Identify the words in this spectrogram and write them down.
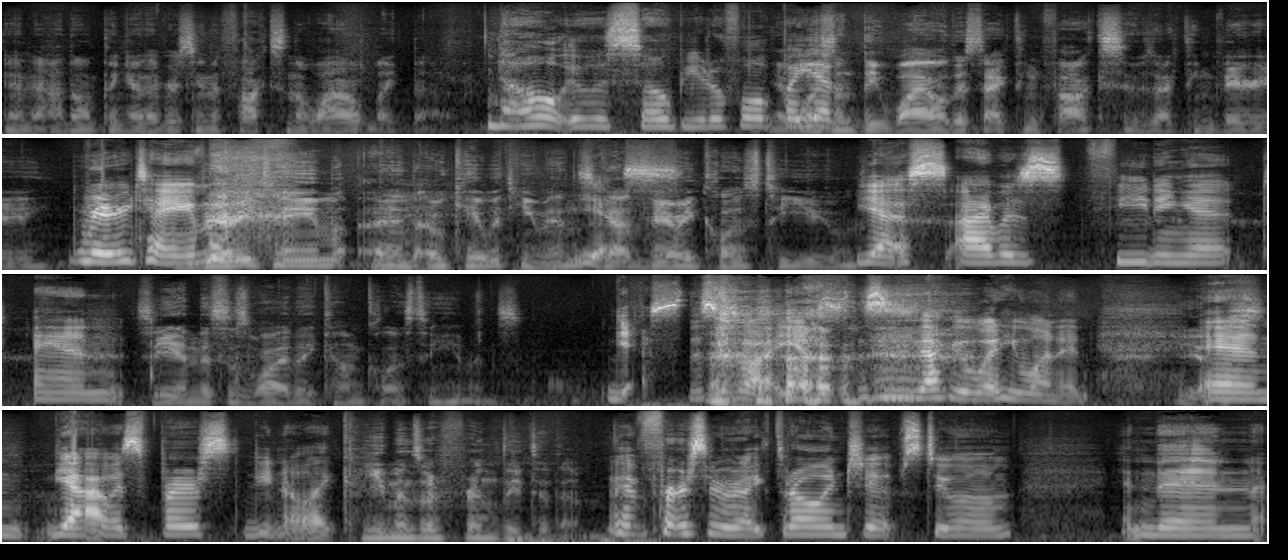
And I don't think I've ever seen a fox in the wild like that. No, it was so beautiful. It but yeah, wasn't the wildest acting fox. It was acting very, very tame. very tame and okay with humans. Got very close to you. yes, I was feeding it, and See, and this is why they come close to humans. yes, this is why, yes, this is exactly what he wanted. Yes. And yeah, I was first, you know, like, humans are friendly to them. at first we were like throwing chips to him and then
